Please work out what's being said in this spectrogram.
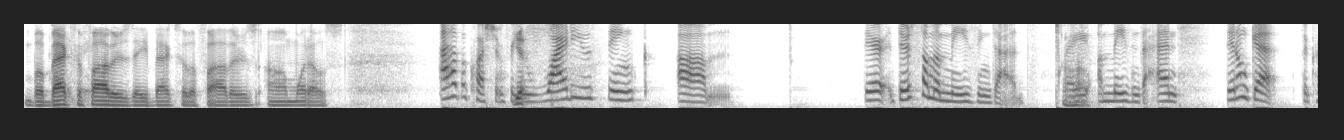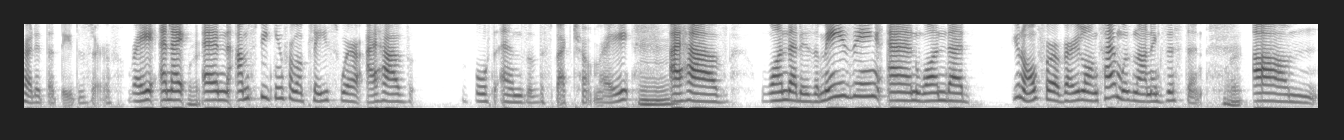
But back to Father's Day. Back to the fathers. Um, what else? I have a question for Yes. you. Why do you think um, there there's some amazing dads, right? Uh-huh. Amazing dad, and they don't get the credit that they deserve, right? And I Right. and I'm speaking from a place where I have both ends of the spectrum, right? Mm-hmm. I have one that is amazing and one that you know for a very long time was non-existent. Right. Um,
